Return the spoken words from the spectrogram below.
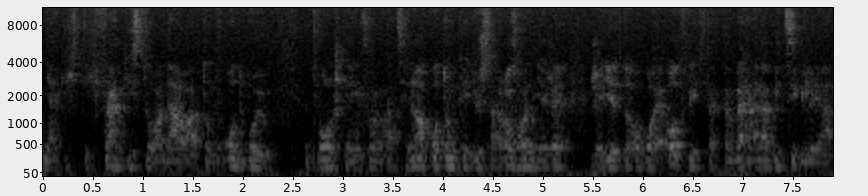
nejakých tých frankistov a dáva tomu odboju dôležité informácie. No a potom, keď už sa rozhodne, že, že ide toho boja odkryť, tak tam behá na bicykli a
